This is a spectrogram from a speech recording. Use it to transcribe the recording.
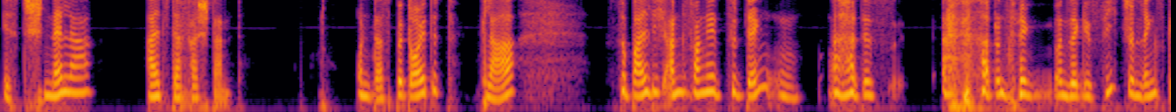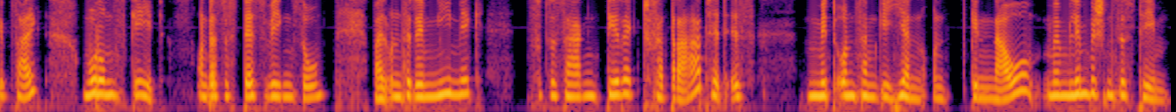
ist schneller als der Verstand. Und das bedeutet, klar, sobald ich anfange zu denken, hat es hat unser, unser Gesicht schon längst gezeigt, worum es geht. Und das ist deswegen so, weil unsere Mimik sozusagen direkt verdrahtet ist mit unserem Gehirn und genau mit dem limbischen System.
